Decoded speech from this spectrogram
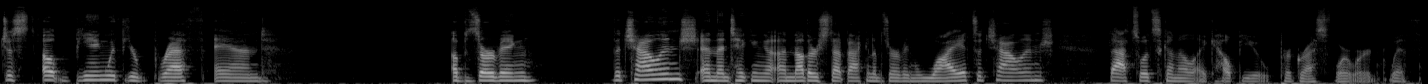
just uh, being with your breath and observing the challenge and then taking another step back and observing why it's a challenge that's what's going to like help you progress forward with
